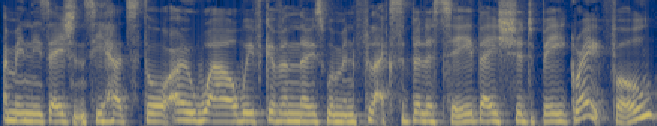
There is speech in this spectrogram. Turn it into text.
I mean, these agency heads thought, oh, well, we've given those women flexibility. They should be grateful.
